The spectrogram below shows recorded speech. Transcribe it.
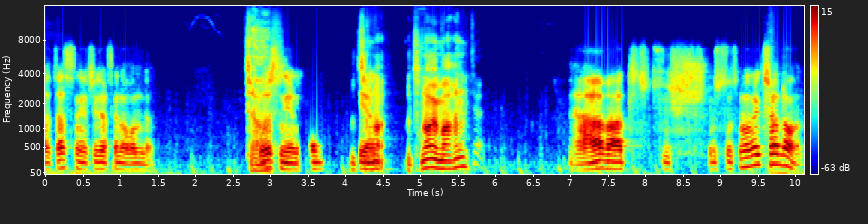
Hat das denn jetzt wieder für eine Runde? Tja, Wo ist denn hier? willst, du Ja. neu, willst du neu machen? Ja, warte. Ich ist jetzt noch nichts verloren.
